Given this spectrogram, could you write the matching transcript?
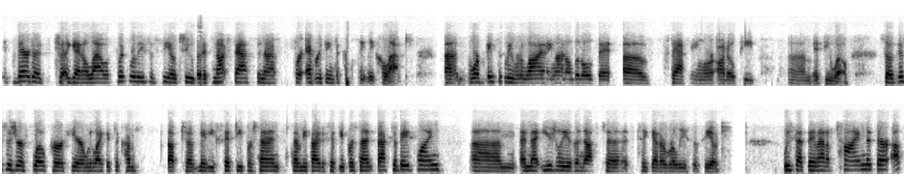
it's there to, to, again, allow a quick release of CO2, but it's not fast enough for everything to completely collapse. Um, we're basically relying on a little bit of stacking or auto PEEP, um, if you will. So this is your flow curve here. We like it to come up to maybe 50%, 75 to 50% back to baseline. Um, and that usually is enough to, to get a release of CO2. We set the amount of time that they're up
